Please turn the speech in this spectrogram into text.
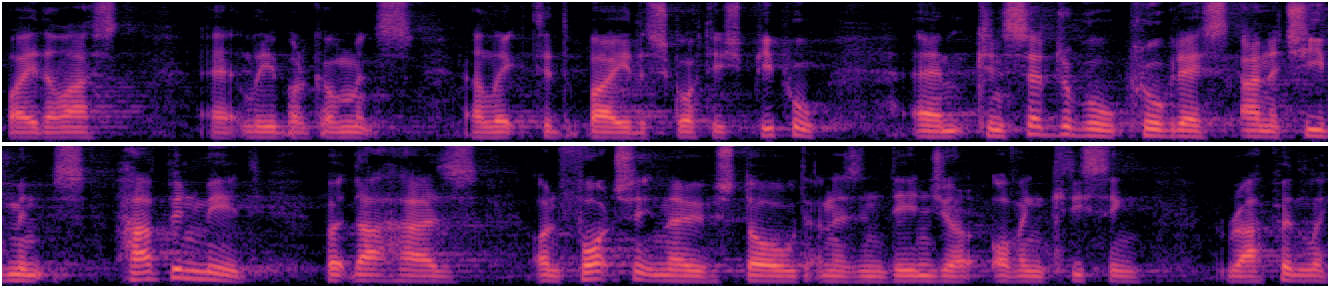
by the last uh, Labour governments elected by the Scottish people. Um, considerable progress and achievements have been made, but that has unfortunately now stalled and is in danger of increasing rapidly.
